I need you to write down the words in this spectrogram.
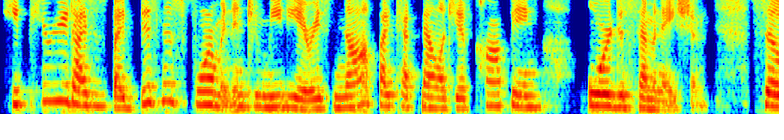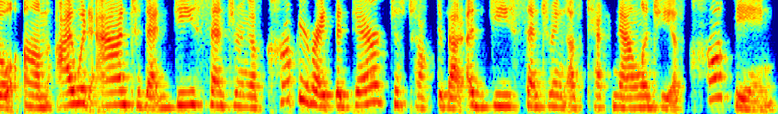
he periodizes by business form and intermediaries, not by technology of copying or dissemination. So um, I would add to that decentering of copyright that Derek just talked about, a decentering of technology of copying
